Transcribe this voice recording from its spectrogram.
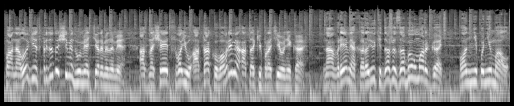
по аналогии с предыдущими двумя терминами, означает свою атаку во время атаки противника. На время Харуюки даже забыл моргать. Он не понимал,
